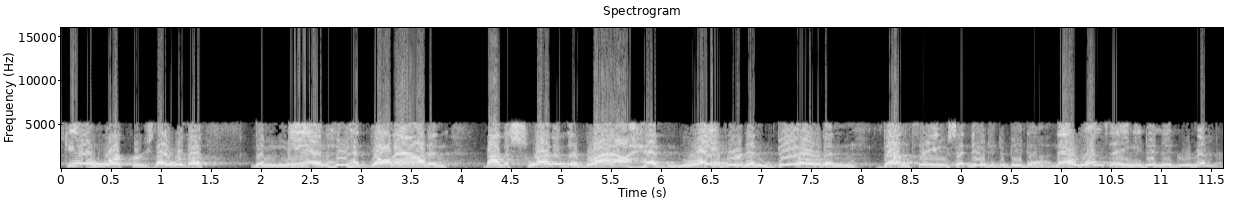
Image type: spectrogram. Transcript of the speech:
skilled workers. They were the, the men who had gone out and by the sweat of their brow had labored and built and done things that needed to be done. Now, one thing you do need to remember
